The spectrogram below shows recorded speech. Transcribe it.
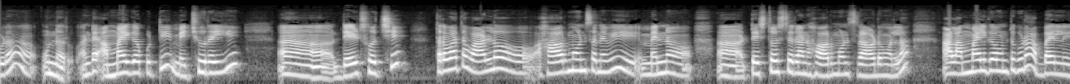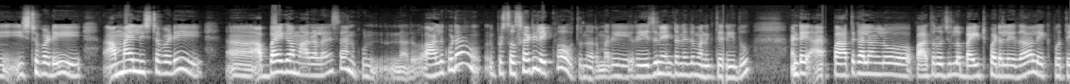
కూడా ఉన్నారు. అంటే అమ్మాయిగా పుట్టి మెచ్యూర్ అయ్యి డేట్స్ వచ్చి తర్వాత వాళ్ళు హార్మోన్స్ అనేవి మెన్ టెస్టోస్టెరాన్ హార్మోన్స్ రావడం వల్ల వాళ్ళ అమ్మాయిలుగా ఉంటూ కూడా అబ్బాయిల్ని ఇష్టపడి అమ్మాయిల్ని ఇష్టపడి అబ్బాయిగా మారాలనేసి అనుకుంటున్నారు. వాళ్ళు కూడా ఇప్పుడు సొసైటీలో ఎక్కువ అవుతున్నారు. మరి రీజన్ ఏంటనేది మనకు తెలియదు అంటే పాతకాలంలో పాత రోజుల్లో బయటపడలేదా? లేకపోతే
